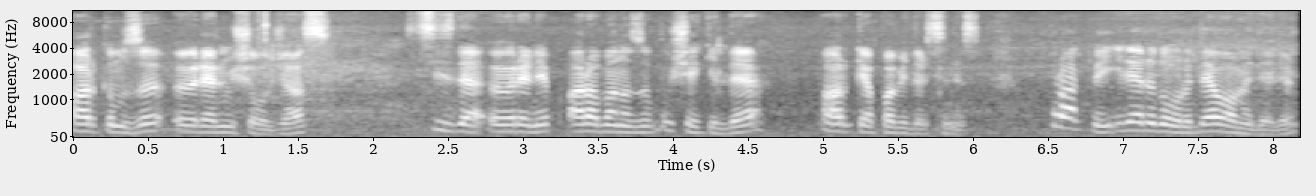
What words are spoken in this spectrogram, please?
parkımızı öğrenmiş olacağız. Siz de öğrenip arabanızı bu şekilde park yapabilirsiniz. Burak Bey ileri doğru devam edelim.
